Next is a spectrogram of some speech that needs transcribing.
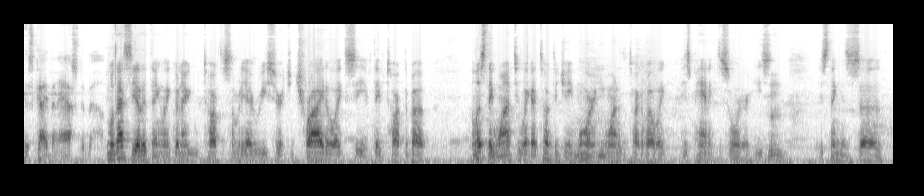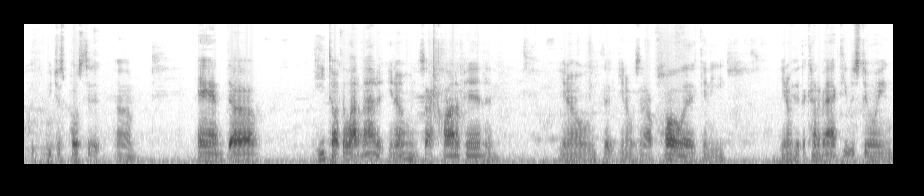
this guy been asked about? Well, that's the other thing. Like when I talk to somebody, I research and try to like see if they've talked about, unless they want to. Like I talked to Jay Mohr, and he wanted to talk about like his panic disorder. He's his thing is uh, we just posted it, um, and uh, he talked a lot about it. You know, he's on Klonopin, and you know that you know was an alcoholic, and he, you know, the kind of act he was doing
